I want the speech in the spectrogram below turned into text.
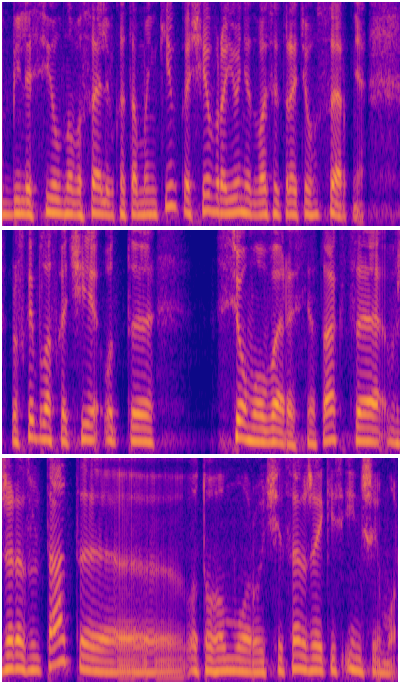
біля сіл Новоселівка та Маньківка, ще в районі 23 серпня. Розкажіть, будь ласка, чи от е, 7 вересня, так, це вже результат е, отого мору, чи це вже якийсь інший мор?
